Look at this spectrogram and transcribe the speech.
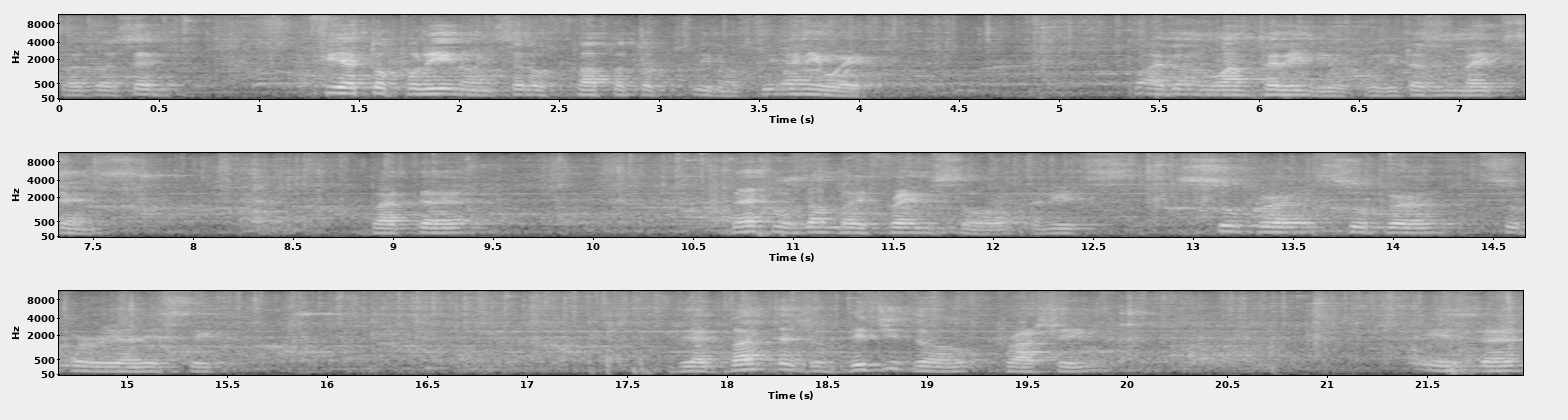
but I said Fiat Topolino instead of Papa Topolino. Anyway, I don't know what I'm telling you because it doesn't make sense. But uh, that was done by Framestore and it's super, super, super realistic the advantage of digital crushing is that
